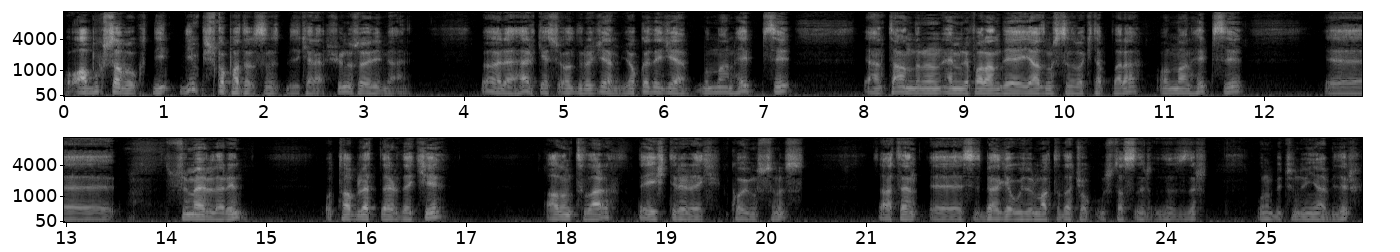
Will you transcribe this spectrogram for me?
o abuk sabuk din, din psikopatısınız bir kere. Şunu söyleyeyim yani. Böyle herkesi öldüreceğim, yok edeceğim. Bunların hepsi yani Tanrı'nın emri falan diye yazmışsınız o kitaplara. Onların hepsi eee Sümerlerin o tabletlerdeki alıntılar değiştirerek koymuşsunuz. Zaten e, siz belge uydurmakta da çok ustasınızdır. Bunu bütün dünya bilir.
